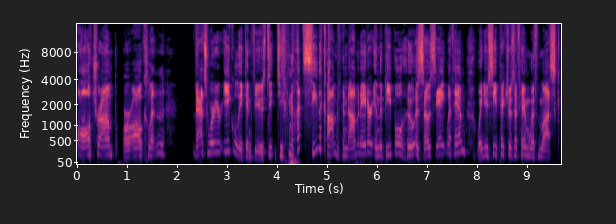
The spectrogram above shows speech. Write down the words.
all Trump or all Clinton, that's where you're equally confused. Do, do you not see the common denominator in the people who associate with him? When you see pictures of him with Musk,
